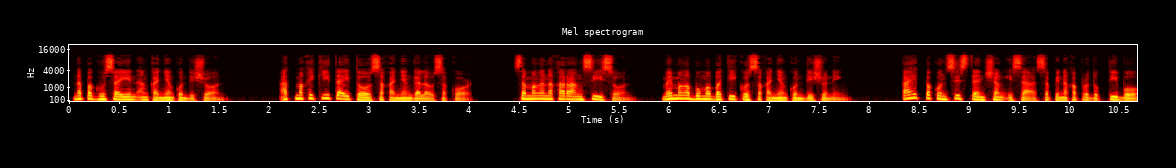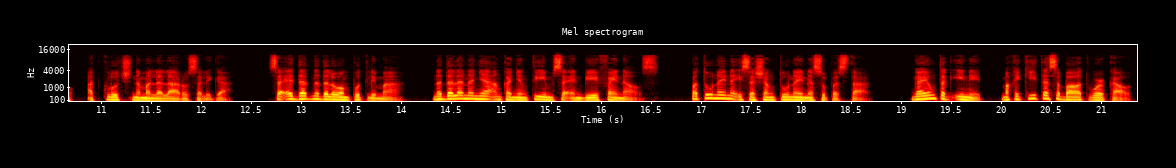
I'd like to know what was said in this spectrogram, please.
na paghusayin ang kanyang kondisyon, at makikita ito sa kanyang galaw sa court. Sa mga nakaraang season, may mga bumabatikos sa kanyang conditioning, kahit pa consistent siyang isa sa pinakaproduktibo at clutch na manlalaro sa liga. Sa edad na 25, nadala na niya ang kanyang team sa NBA Finals, patunay na isa siyang tunay na superstar. Ngayong tag-init, makikita sa bawat workout,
